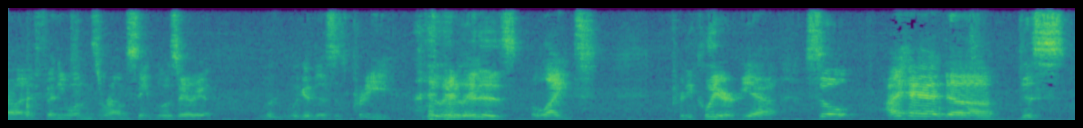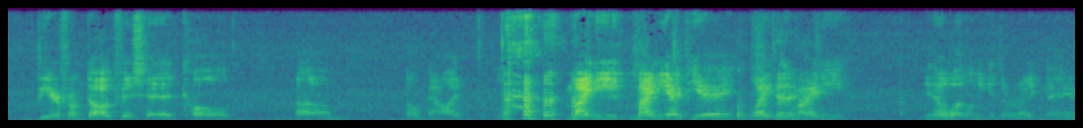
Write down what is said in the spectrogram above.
Uh, if anyone's around St. Louis area, look, look at this. It's pretty, really, really it is light. pretty clear. Yeah. So I had uh, this beer from Dogfish Head called, um, oh now I, Mighty Mighty IPA, lightly Okay. mighty. You know what? Let me get the right name.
